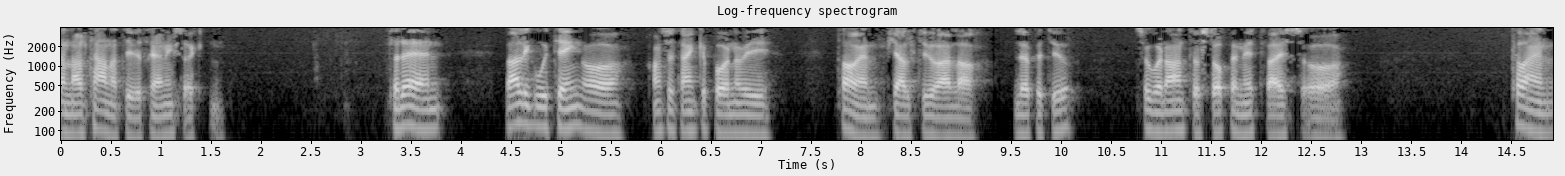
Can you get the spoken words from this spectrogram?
den alternative treningsøkten. Så det er en veldig god ting å kanskje tenke på når vi tar en fjelltur eller løpetur så går det an til å stoppe midtveis og ta en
